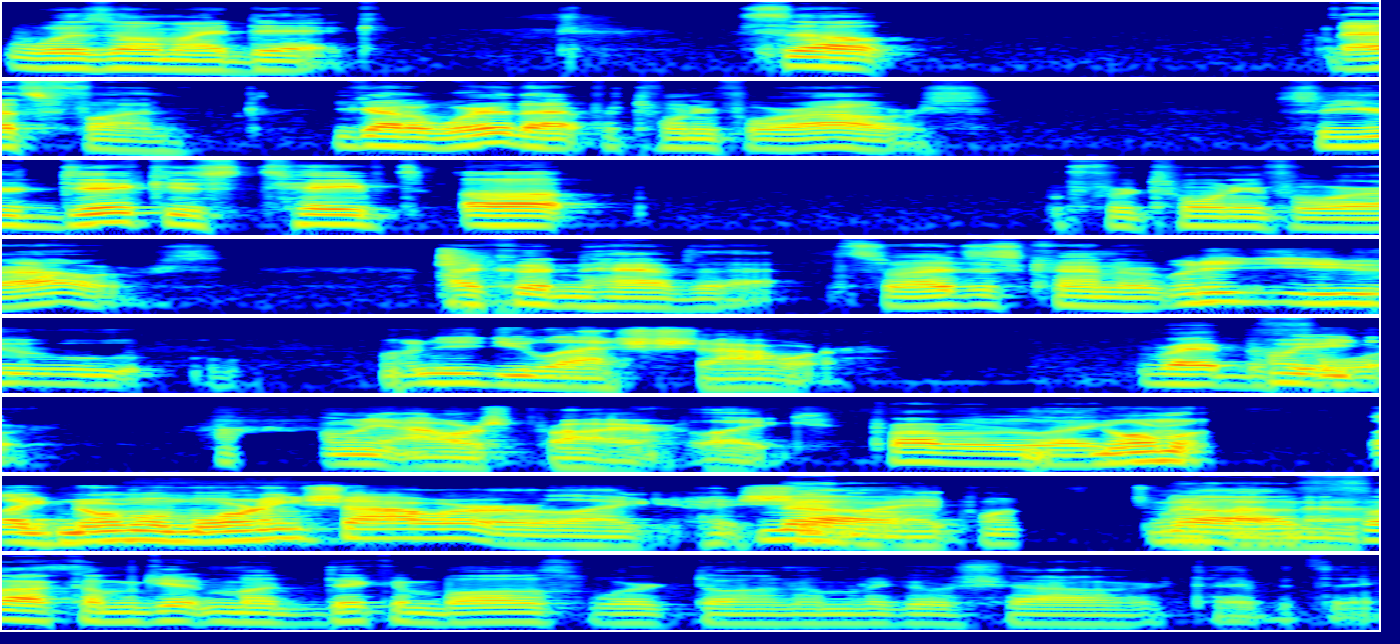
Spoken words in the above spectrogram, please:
was on my dick. So that's fun. You got to wear that for 24 hours. So your dick is taped up for 24 hours. I couldn't have that. So I just kind of When did you? When did you last shower? right Oh, you- before. How many hours prior? Like, Probably like normal, like normal morning shower, or like hey, shit, No. my point. no, minutes. fuck, I'm getting my dick and balls worked on. I'm going to go shower type of thing.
